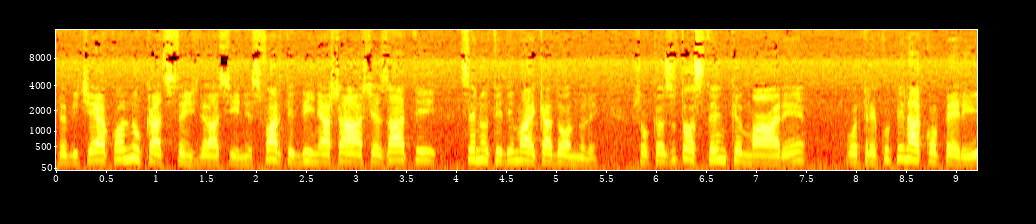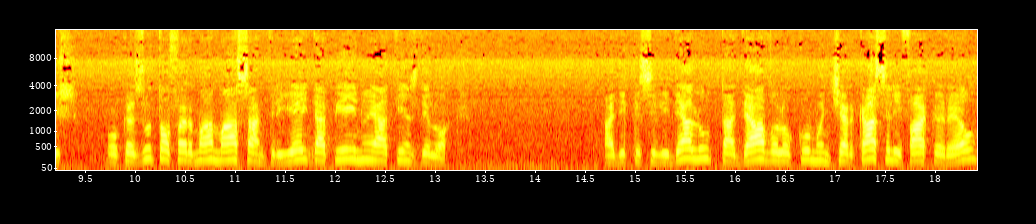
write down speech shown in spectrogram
de obicei acolo nu cad stânci de la sine, sunt foarte bine așa așezate, ținute de Maica Domnului. Și-a căzut o stâncă mare, o trecut prin acoperiș, o căzut, o fărma masa între ei, dar pe ei nu i-a atins deloc. Adică se vedea lupta, diavolul cum încerca să li facă rău,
